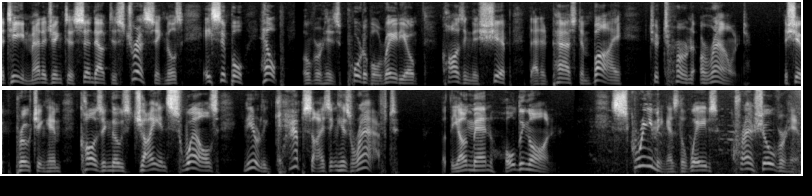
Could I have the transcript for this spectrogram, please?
The teen managing to send out distress signals, a simple help over his portable radio, causing the ship that had passed him by to turn around. The ship approaching him, causing those giant swells, nearly capsizing his raft. But the young man holding on, screaming as the waves crash over him.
